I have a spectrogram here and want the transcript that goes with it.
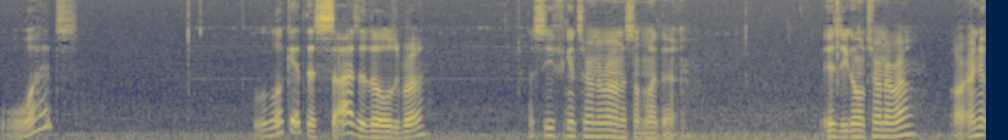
What? Look at the size of those, bro. Let's see if you can turn around or something like that. Is he gonna turn around? Or any?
